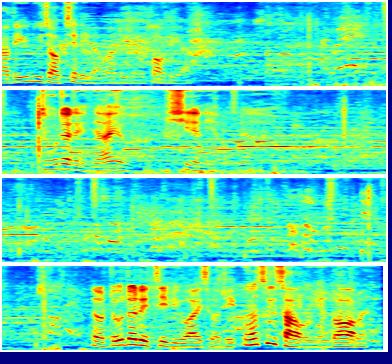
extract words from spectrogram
ရာသီဥတုကြောင့်ဖြစ်နေတာပါဒီလိုပေါက်တွေကဒိုးတက်တယ်အများကြီးရှိတဲ့နေရာပါဗျာတော့ဒိုးတက်တွေကြည့်ပြီးသွားပြီဆိုတော့ဒီအွန်စုစာကိုရင်သွားပါမယ်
